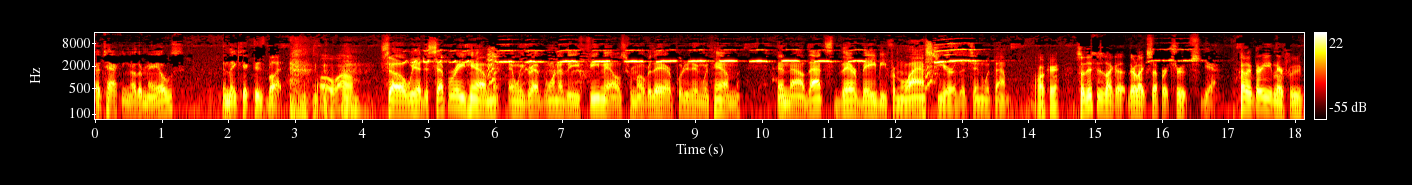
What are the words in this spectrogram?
attacking other males and they kicked his butt. Oh wow. So we had to separate him, and we grabbed one of the females from over there, put it in with him, and now that's their baby from last year that's in with them. Okay. So this is like a. They're like separate troops. Yeah. like they're eating their food.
